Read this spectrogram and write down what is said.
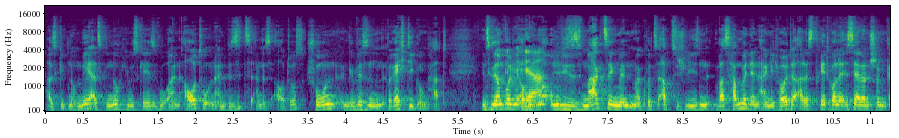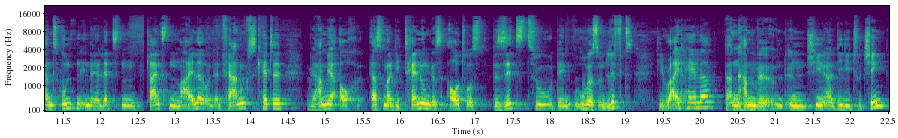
Also es gibt noch mehr als genug Use Cases, wo ein Auto und ein Besitz eines Autos schon eine gewisse Berechtigung hat. Insgesamt wollte ich auch ja. nochmal, um dieses Marktsegment mal kurz abzuschließen, was haben wir denn eigentlich heute alles? Tretroller ist ja dann schon ganz unten in der letzten kleinsten Meile und Entfernungskette. Wir haben ja auch erstmal die Trennung des Autos Besitz zu den Ubers und Lifts, die Ride-Hailer. Dann haben wir in China Didi Chuching.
